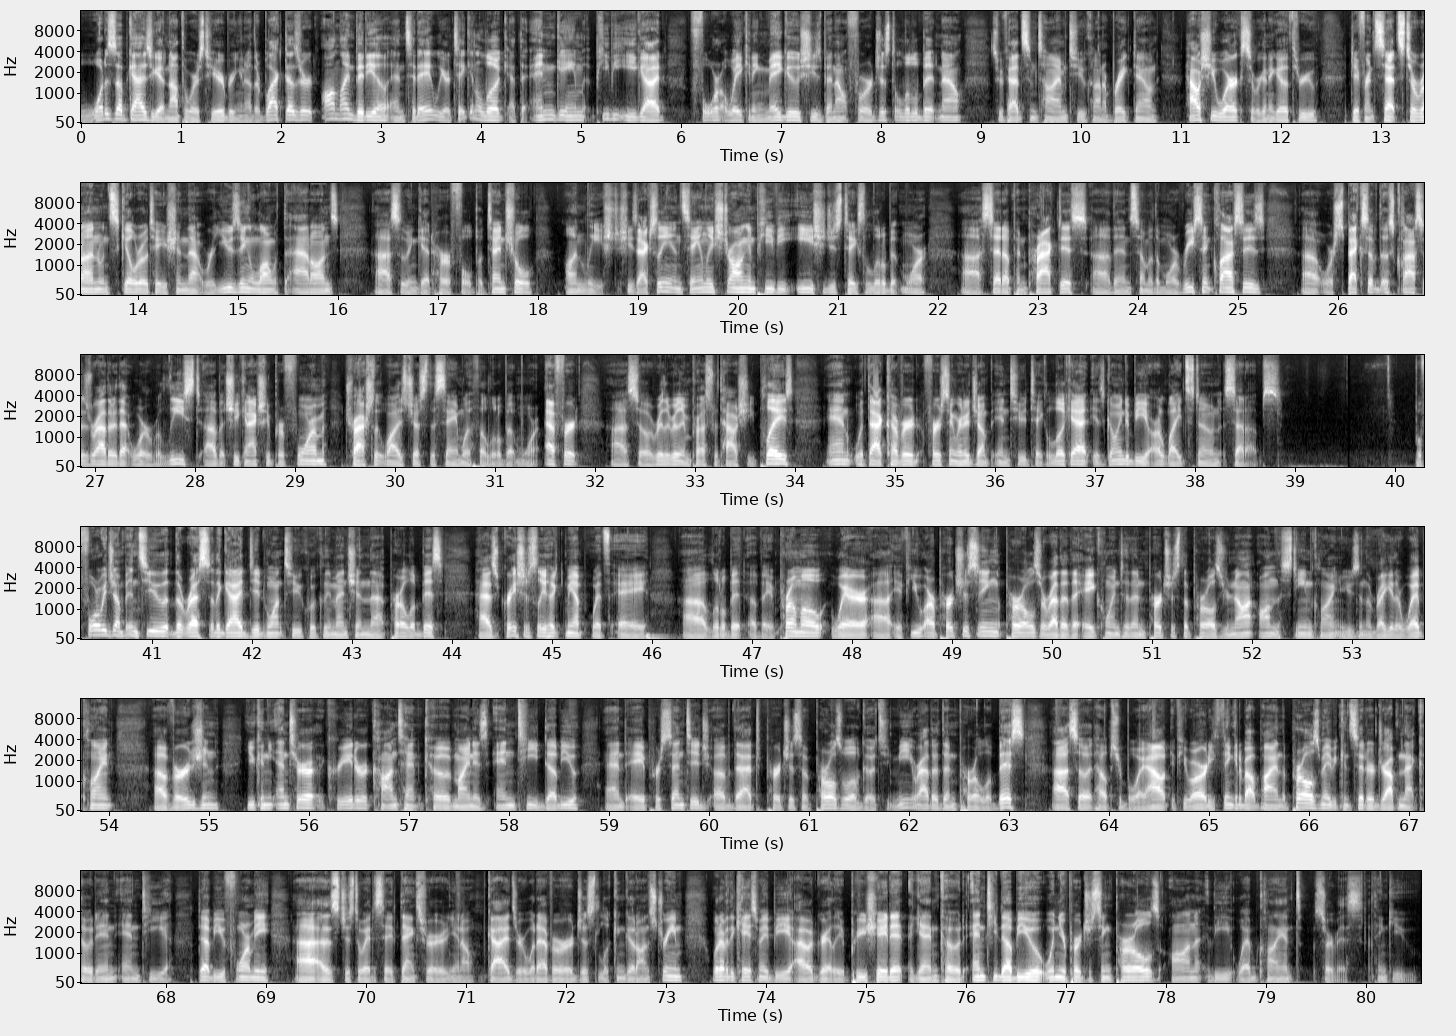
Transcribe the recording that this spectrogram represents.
What is up, guys? You got Not the Worst here, bringing another Black Desert online video, and today we are taking a look at the endgame PvE guide for Awakening Maegu. She's been out for just a little bit now, so we've had some time to kind of break down how she works. So we're going to go through different sets to run and skill rotation that we're using along with the add-ons uh, so we can get her full potential unleashed. She's actually insanely strong in PvE. She just takes a little bit more uh, setup and practice uh, than some of the more recent classes uh, or specs of those classes rather that were released. Uh, but she can actually perform trash loot wise just the same with a little bit more effort. Uh, so really, really impressed with how she plays. And with that covered, first thing we're going to jump into, take a look at, is going to be our Lightstone setups. Before we jump into the rest of the guide, did want to quickly mention that Pearl Abyss has graciously hooked me up with a a little bit of a promo where uh, if you are purchasing pearls, or rather the Acoin to then purchase the pearls, you're not on the Steam client, you're using the regular web client uh, version, you can enter creator content code. Mine is NTW, and a percentage of that purchase of pearls will go to me rather than Pearl Abyss. Uh, so it helps your boy out. If you're already thinking about buying the pearls, maybe consider dropping that code in NTW for me uh, as just a way to say thanks for you know guides or whatever, or just looking good on stream, whatever the case may be. I would greatly appreciate it. Again, code NTW. NTW when you're purchasing pearls on the web client service. Thank you.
